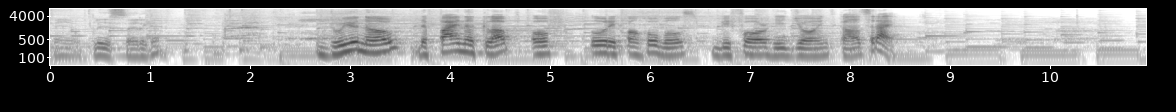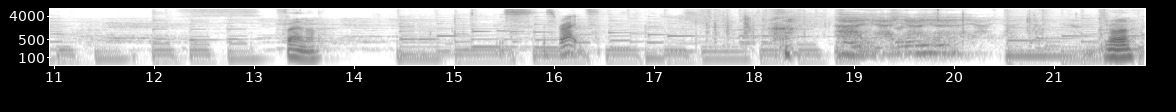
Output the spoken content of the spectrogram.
Can you please say it again? Do you know the final club of Ulrich van Gobbels before he joined Galatasaray? Feyenoord. Yes, that's right. Go on.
